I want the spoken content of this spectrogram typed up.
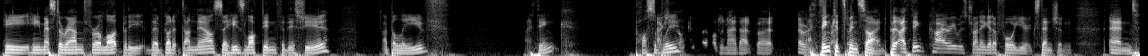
He he messed around for a lot, but he they've got it done now, so he's locked in for this year. I believe. I think. Possibly. I will deny that, but I think it's been signed. But I think Kyrie was trying to get a four-year extension, and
